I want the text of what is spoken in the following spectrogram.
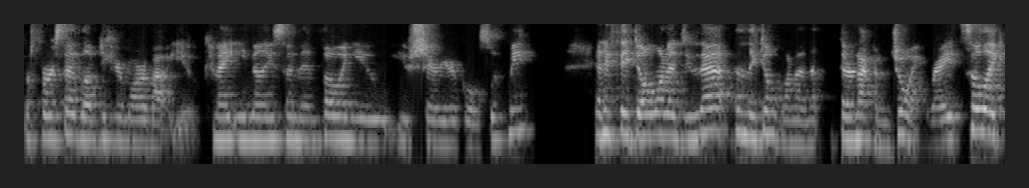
but first I'd love to hear more about you. Can I email you some info and you you share your goals with me?" And if they don't want to do that, then they don't want to they're not going to join, right? So like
